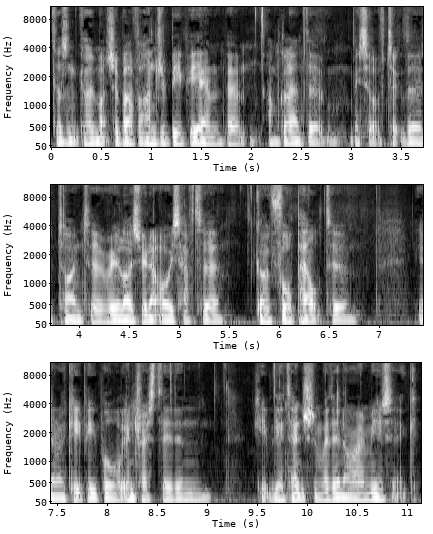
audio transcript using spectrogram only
doesn't go much above 100 BPM, but I'm glad that we sort of took the time to realise we don't always have to go full pelt to, you know, keep people interested and keep the attention within our own music.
